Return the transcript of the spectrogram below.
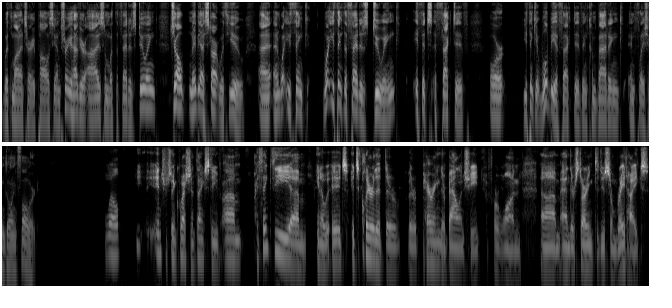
with monetary policy. I'm sure you have your eyes on what the Fed is doing. Joe, maybe I start with you uh, and what you think what you think the Fed is doing, if it's effective, or you think it will be effective in combating inflation going forward? Well, interesting question. Thanks, Steve. Um, I think the um, you know it's it's clear that they're they're paring their balance sheet for one, um, and they're starting to do some rate hikes.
